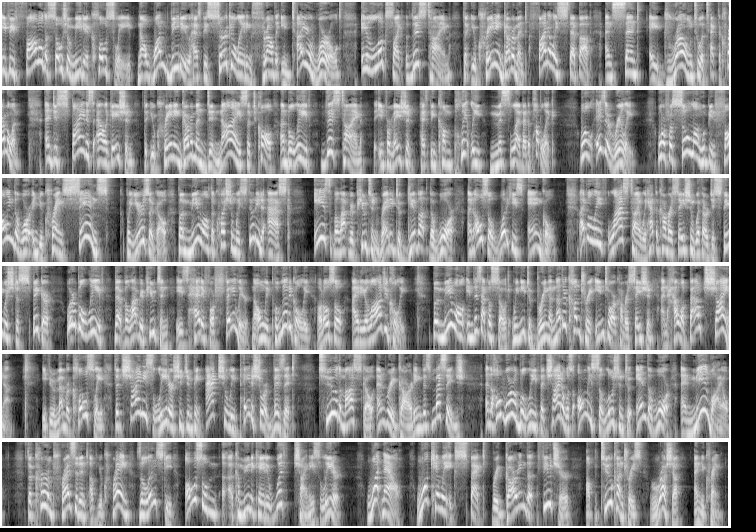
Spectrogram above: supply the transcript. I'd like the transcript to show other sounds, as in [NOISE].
If you follow the social media closely, now one video has been circulating throughout the entire world. It looks like this time the Ukrainian government finally stepped up and sent a drone to attack the Kremlin. And despite this allegation, the Ukrainian government denies such call and believe this time the information has been completely misled by the public. Well, is it really? Well, for so long we've been following the war in Ukraine since a couple years ago. But meanwhile, the question we still need to ask is Vladimir Putin ready to give up the war? And also, what his angle? I believe last time we had the conversation with our distinguished speaker, we believe that Vladimir Putin is headed for failure, not only politically, but also ideologically. But meanwhile, in this episode, we need to bring another country into our conversation. And how about China? If you remember closely, the Chinese leader Xi Jinping actually paid a short visit to the Moscow and regarding this message. And the whole world believed that China was the only solution to end the war. And meanwhile, the current president of Ukraine, Zelensky, also uh, communicated with Chinese leader. What now? What can we expect regarding the future of the two countries, Russia and Ukraine?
